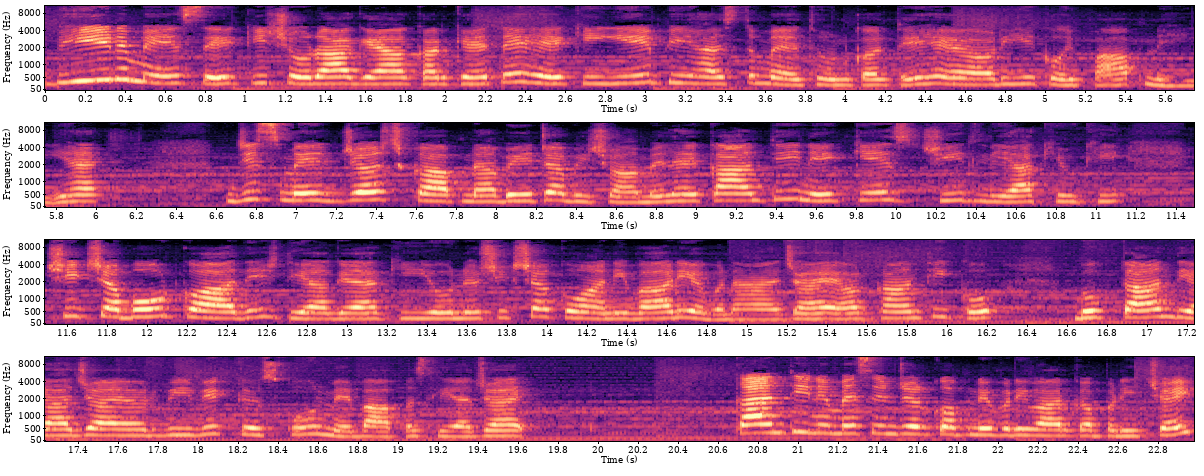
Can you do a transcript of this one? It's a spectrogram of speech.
भीड़ में से किशोर आगे आकर कहते हैं कि ये भी हस्त मैथुन करते हैं और ये कोई पाप नहीं है, जिसमें जज का अपना बेटा भी शामिल है। कांति ने केस जीत लिया क्योंकि शिक्षा बोर्ड को आदेश दिया गया कि यौन शिक्षा को अनिवार्य बनाया जाए और कांति को भुगतान दिया जाए और विवेक को स्कूल में वापस लिया जाए। कांति ने मैसेंजर को अपने परिवार का परिचय,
